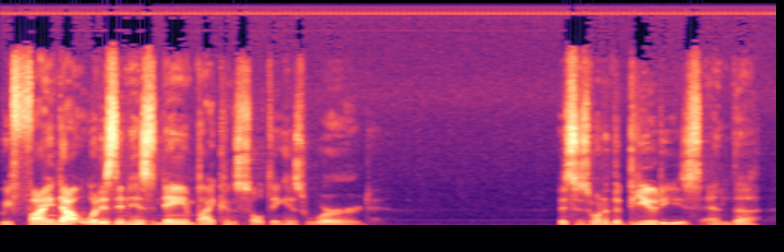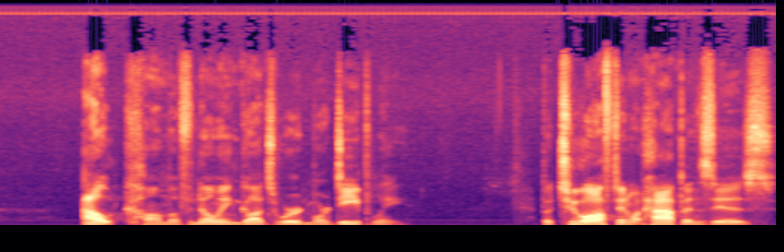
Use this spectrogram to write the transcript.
We find out what is in His name by consulting His Word. This is one of the beauties and the outcome of knowing God's Word more deeply. But too often, what happens is,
